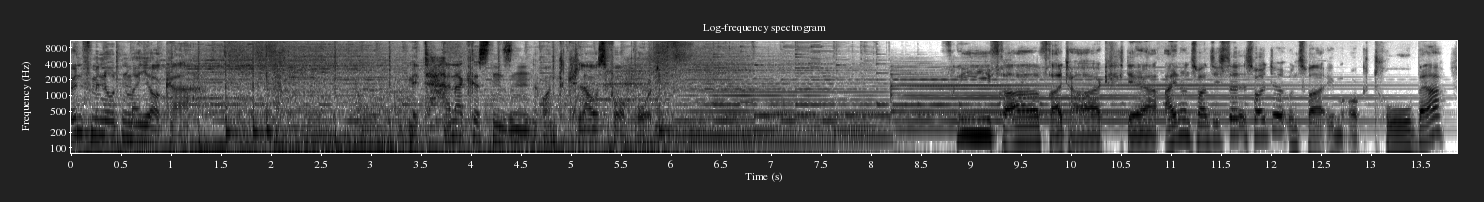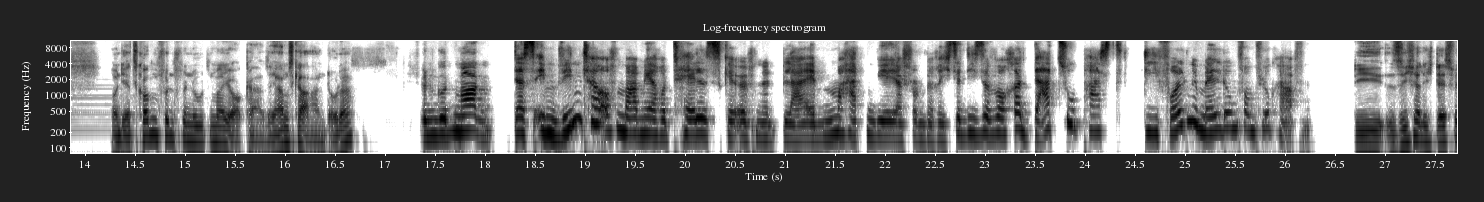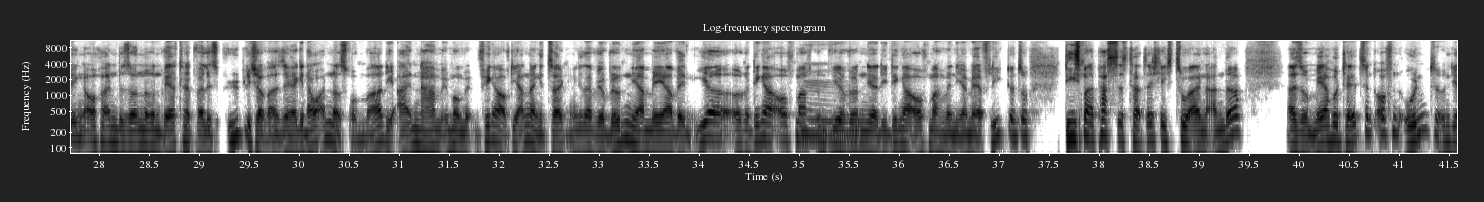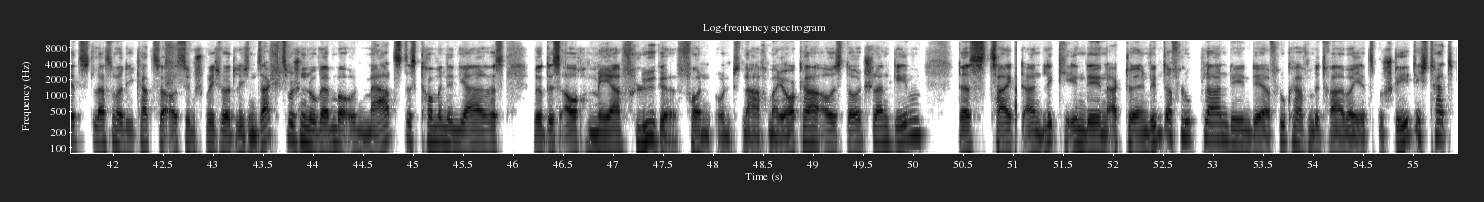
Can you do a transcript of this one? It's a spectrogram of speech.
5 Minuten Mallorca mit Hanna Christensen und Klaus Vorbrot. Fri, Fra, Freitag. Der 21. ist heute und zwar im Oktober. Und jetzt kommen 5 Minuten Mallorca. Sie haben es geahnt, oder? Schönen guten Morgen. Dass im Winter offenbar mehr Hotels geöffnet bleiben, hatten wir ja schon berichtet diese Woche. Dazu passt die folgende Meldung vom Flughafen die sicherlich deswegen auch einen besonderen Wert hat, weil es üblicherweise ja genau andersrum war. Die einen haben immer mit dem Finger auf die anderen gezeigt und gesagt, wir würden ja mehr, wenn ihr eure Dinger aufmacht mhm. und wir mhm. würden ja die Dinger aufmachen, wenn ihr mehr fliegt und so. Diesmal passt es tatsächlich zueinander. Also mehr Hotels sind offen und, und jetzt lassen wir die Katze aus dem sprichwörtlichen Sack, zwischen November und März des kommenden Jahres wird es auch mehr Flüge von und nach Mallorca aus Deutschland geben. Das zeigt ein Blick in den aktuellen Winterflugplan, den der Flughafenbetreiber jetzt bestätigt hat.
